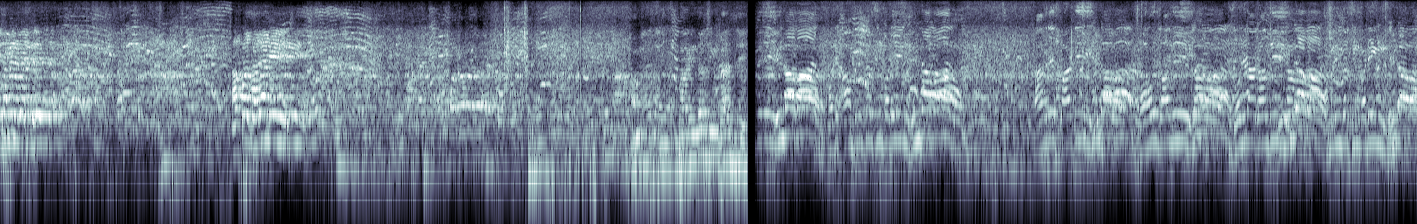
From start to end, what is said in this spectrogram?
ਸਮੇਂ ਦੇ ਵਿੱਚ ਆਪਾਂ ਸਾਰਿਆਂ ਨੇ ਹਮ ਬਰਿੰਦਰ ਸਿੰਘ ਬੈਸ ਜੀ ਜਿੰਦਾਬਾਦ ਬੜੀ ਅਮਰਿੰਦਰ ਸਿੰਘ ਬੜੀ ਜਿੰਦਾਬਾਦ ਕਾਂਗਰਸ ਪਾਰਟੀ ਜਿੰਦਾਬਾਦ ਰਾਹੁਲ ਗਾਂਧੀ ਜਿੰਦਾਬਾਦ ਸੋਨੀਆ ਗਾਂਧੀ ਜਿੰਦਾਬਾਦ ਅਮਰਿੰਦਰ ਸਿੰਘ ਬੜੀ ਜਿੰਦਾਬਾਦ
